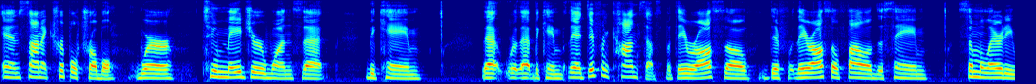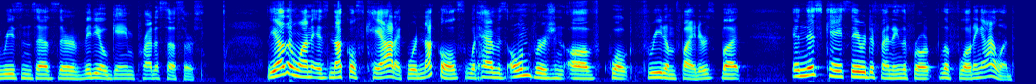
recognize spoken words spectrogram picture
and Sonic Triple Trouble were two major ones that became that were that became they had different concepts, but they were also different. They also followed the same similarity reasons as their video game predecessors. The other one is Knuckles Chaotic, where Knuckles would have his own version of quote freedom fighters, but in this case they were defending the, fro- the floating island.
